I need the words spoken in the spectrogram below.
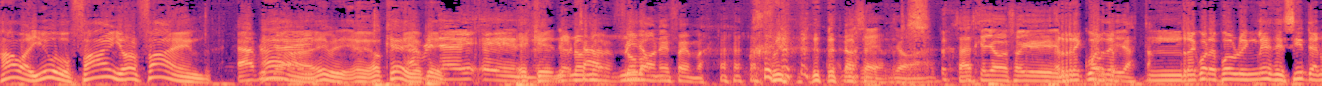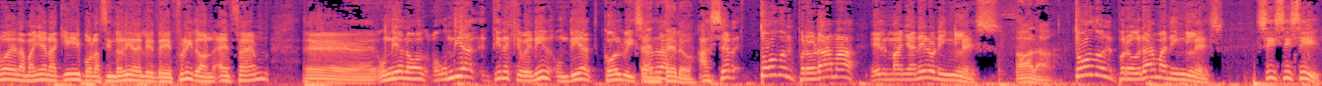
How are you? Fine, you're fine. Every Ah, day. every- eh, okay, Every okay. day en Es que no, no, no, no- Freedom FM. no sé, yo, sabes que yo soy Recuerde, mm, recuerde Pueblo Inglés de 7 a 9 de la mañana aquí por la sintonía de, de Freedom FM. Eh, un día lo- un día tienes que venir, un día Colby y Sandra, Entero. a hacer todo el programa El Mañanero en inglés. Hola. Todo el programa en inglés. Sí, sí, sí.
